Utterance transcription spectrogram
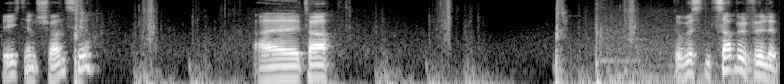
Sehe ich den Schwanz hier? Alter. Du bist ein Zappel, Philipp.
